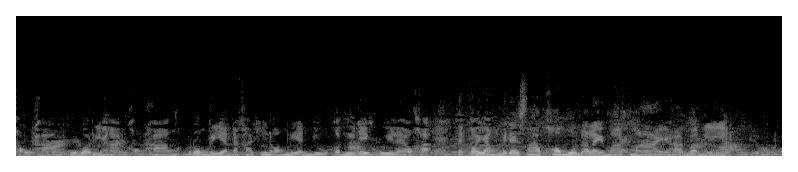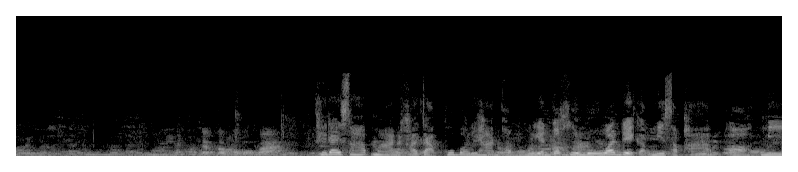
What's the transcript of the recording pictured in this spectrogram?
ของทางผู้บริหารของทางโรงเรียนนะคะ ที่น้องเรียนอยู่ก็มีได้คุยแล้วค่ะ แต่ก็ยังไม่ได้ทราบข้อมูลอะไรมากมายค่ะ ตอนนี้ที่ได้ทราบมานะคะ จากผู้บริหารของโรงเรียนก็คือรู้ว่าเด็กมีสภาพมี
